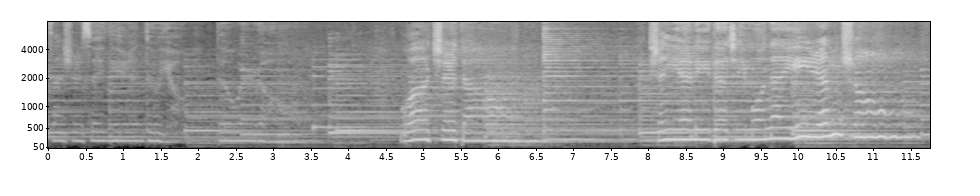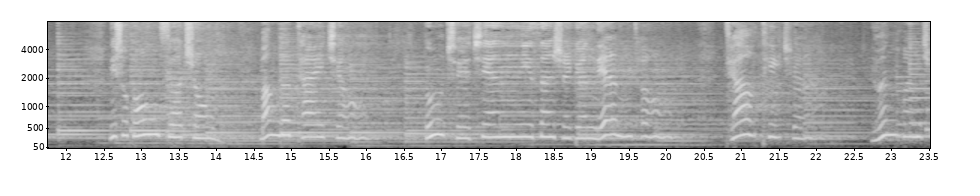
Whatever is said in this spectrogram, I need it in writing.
三十岁女人独有的温柔，我知道。深夜里的寂寞难以忍受。你说工作中忙得太久，不缺钱，你三十个年头，挑剔着，轮换着，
